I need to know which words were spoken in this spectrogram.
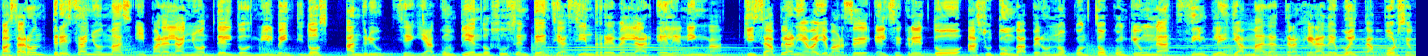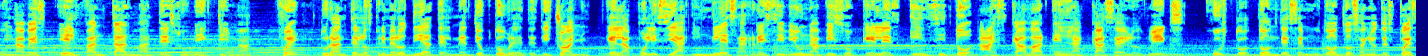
Pasaron tres años más y para el año del 2022, Andrew seguía cumpliendo su sentencia sin revelar el enigma. Quizá planeaba llevarse el secreto a su tumba, pero no contó con que una simple llamada trajera de vuelta por segunda vez el fantasma de su víctima. Fue durante los primeros días del mes de octubre de dicho año que la policía inglesa recibió un aviso que les incitó a excavar en la casa de los Wicks, justo donde se mudó dos años después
